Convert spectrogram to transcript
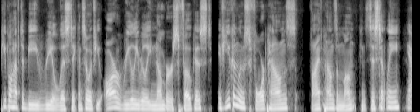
people have to be realistic. And so if you are really, really numbers focused, if you can lose four pounds five mm-hmm. pounds a month consistently, yeah.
